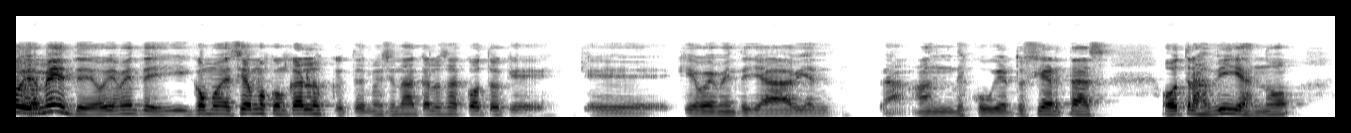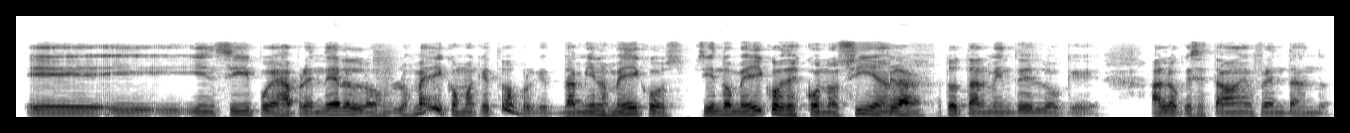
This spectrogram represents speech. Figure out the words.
Obviamente, obviamente. Y como decíamos con Carlos, que te mencionaba Carlos Acoto, que, que, que obviamente ya había han descubierto ciertas otras vías, ¿no? eh, y, en sí pues aprender los, los, médicos más que todo, porque también los médicos, siendo médicos, desconocían totalmente lo que, a lo que se estaban enfrentando.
